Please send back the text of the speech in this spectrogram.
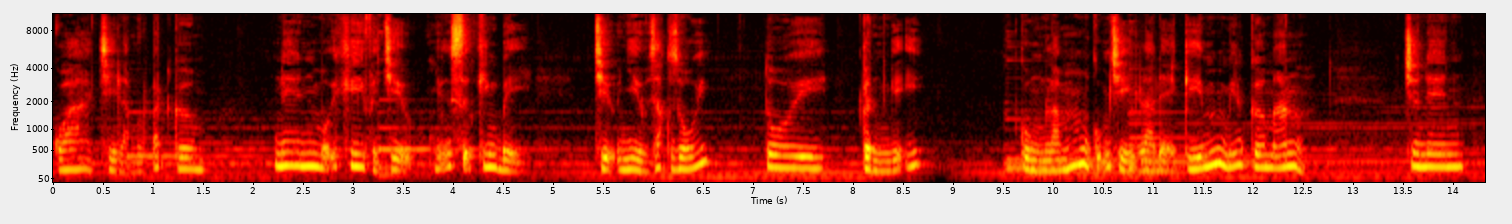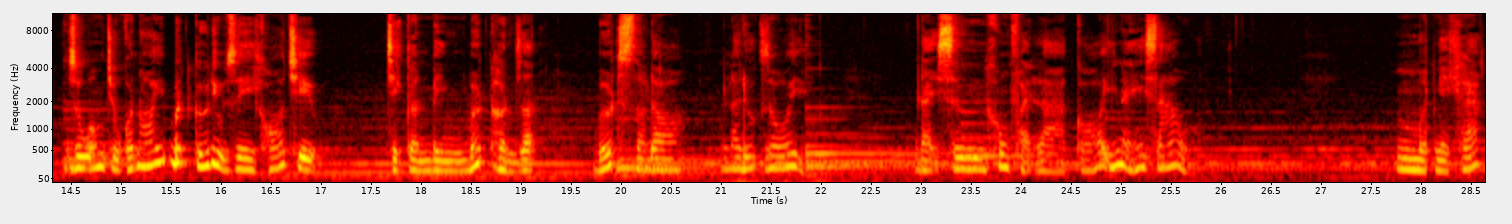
qua chỉ là một bát cơm, nên mỗi khi phải chịu những sự khinh bỉ, chịu nhiều rắc rối, tôi cần nghĩ cùng lắm cũng chỉ là để kiếm miếng cơm ăn. Cho nên, dù ông chủ có nói bất cứ điều gì khó chịu, chỉ cần mình bớt hờn giận, bớt so đo là được rồi. Đại sư không phải là có ý này hay sao? Một ngày khác,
